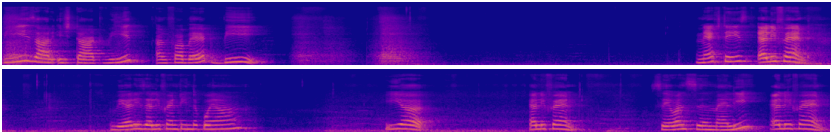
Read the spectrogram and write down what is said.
bees are start with alphabet B. Next is elephant. Where is elephant in the poem? Here. Elephant. Seven smelly elephant.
